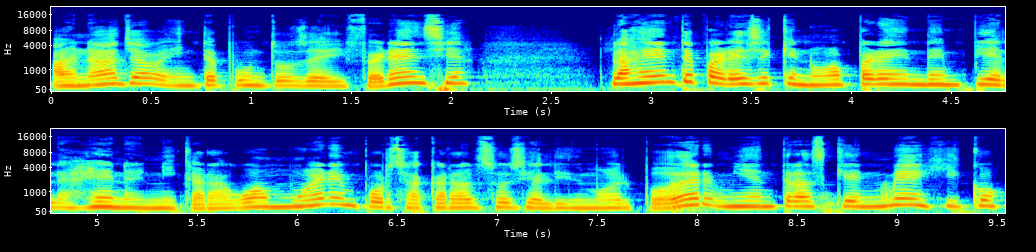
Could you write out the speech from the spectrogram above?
Anaya, 20 puntos de diferencia. La gente parece que no aprende en piel ajena. En Nicaragua mueren por sacar al socialismo del poder, mientras que en México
